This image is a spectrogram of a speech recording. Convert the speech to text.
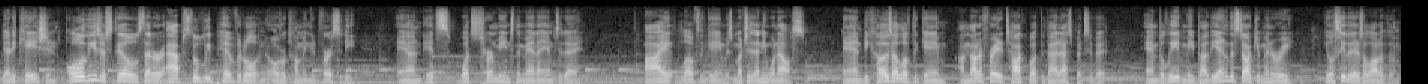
dedication. All of these are skills that are absolutely pivotal in overcoming adversity, and it's what's turned me into the man I am today. I love the game as much as anyone else. And because I love the game, I'm not afraid to talk about the bad aspects of it. And believe me, by the end of this documentary, you'll see that there's a lot of them.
